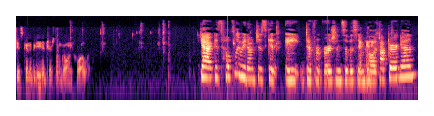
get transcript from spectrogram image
is going to be interesting going forward. Yeah, because hopefully we don't just get eight different versions of the same helicopter again.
